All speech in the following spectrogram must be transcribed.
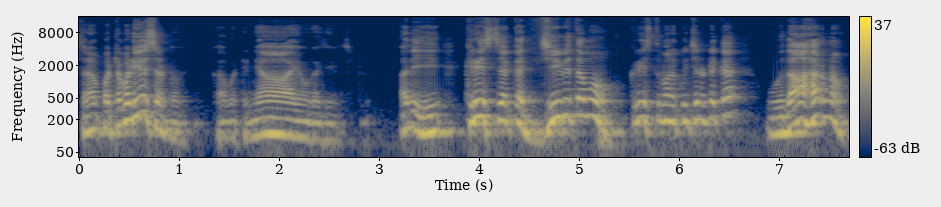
శ్రమ పట్టబడి శ్రమ కాబట్టి న్యాయముగా జీవించటం. అది క్రీస్తు యొక్క జీవితము. క్రీస్తు మనకు ఇచ్చినట్టు ఉదాహరణం.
